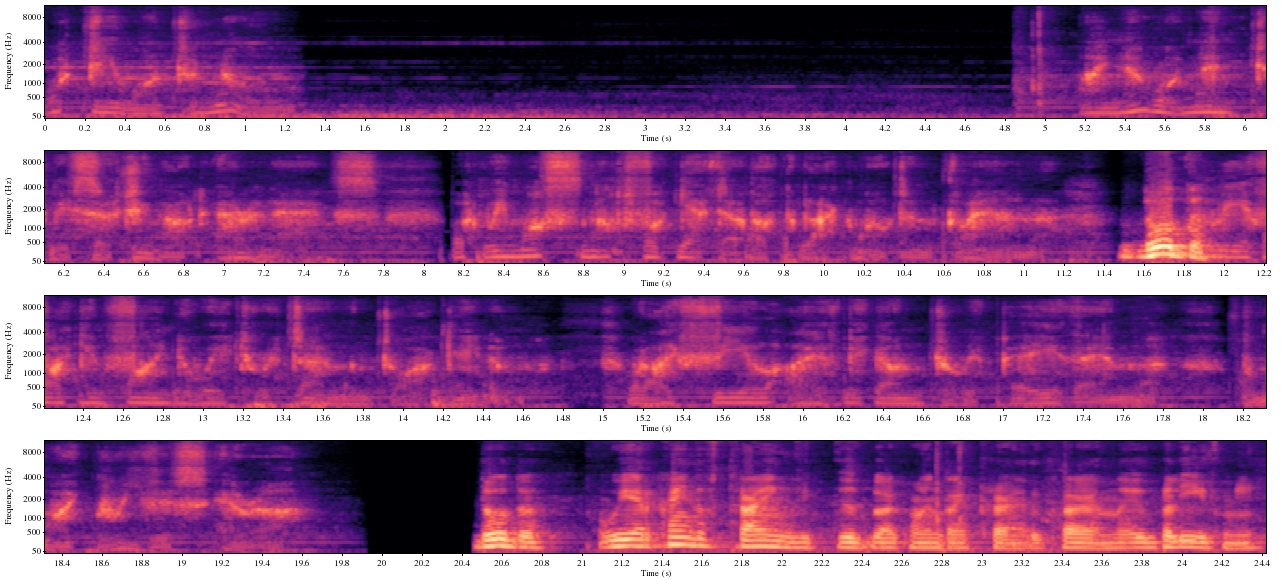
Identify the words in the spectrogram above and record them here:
What do you want to know? I know we're meant to be searching out Aranax, but we must not forget about the Black Mountain clan. Dude, Only if I can find a way to return them to Arcanum will I feel I have begun to repay them for my grievous error. dude, we are kind of trying with this Black Mountain Clan, clan, believe me.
